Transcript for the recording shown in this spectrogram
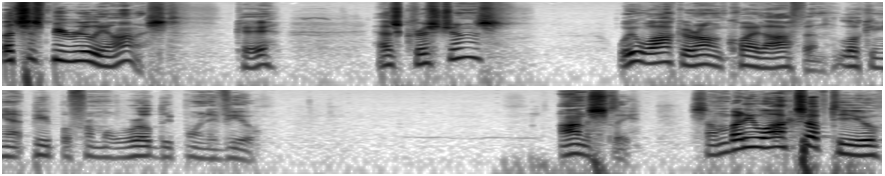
let's just be really honest, okay? As Christians, we walk around quite often looking at people from a worldly point of view. Honestly, somebody walks up to you,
